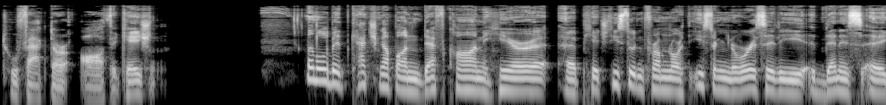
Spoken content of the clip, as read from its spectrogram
two-factor authentication. A little bit catching up on DEF CON here. A PhD student from Northeastern University, Dennis uh,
